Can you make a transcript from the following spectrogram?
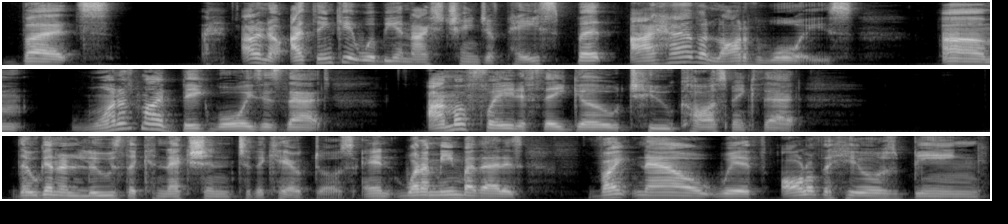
But I don't know, I think it would be a nice change of pace, but I have a lot of worries. Um one of my big worries is that I'm afraid if they go too cosmic that they're gonna lose the connection to the characters. And what I mean by that is right now with all of the heroes being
